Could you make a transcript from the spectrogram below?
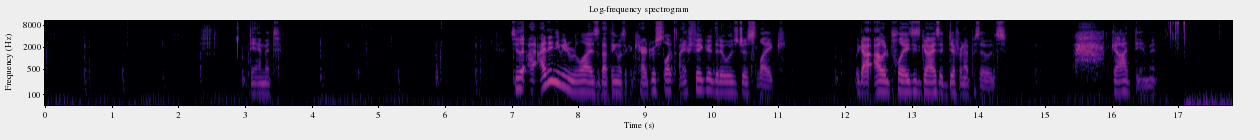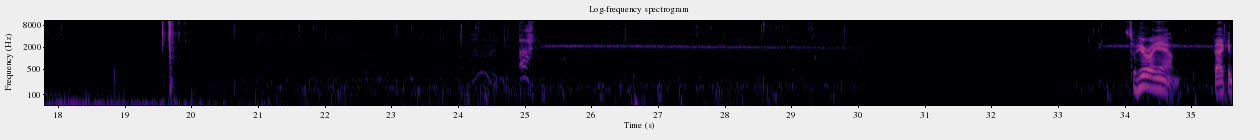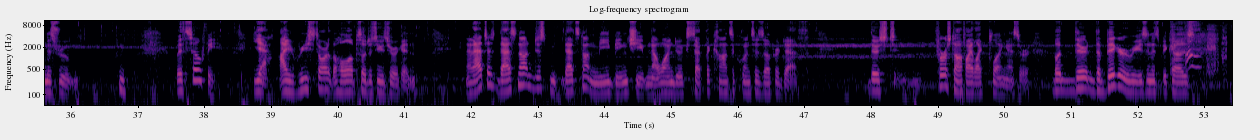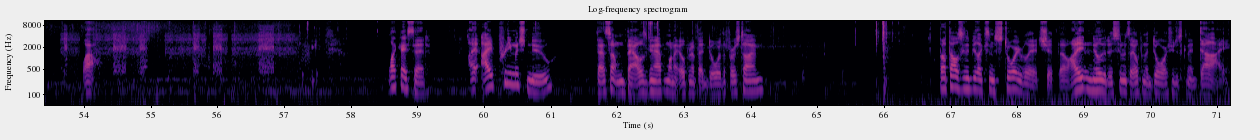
Damn it. See, I, I didn't even realize that that thing was like a character select. I figured that it was just like, like I, I would play these guys at different episodes. God damn it. So here I am, back in this room. with Sophie. Yeah, I restarted the whole episode just to use her again. Now that just that's not just that's not me being cheap, not wanting to accept the consequences of her death. There's first off, I like playing as her, but there the bigger reason is because, wow. Like I said, I I pretty much knew that something bad was gonna happen when I opened up that door the first time. But I thought it was gonna be like some story related shit though. I didn't know that as soon as I opened the door, she was just gonna die.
